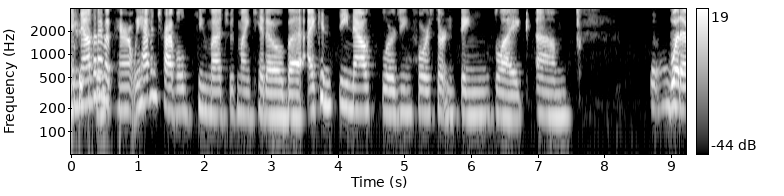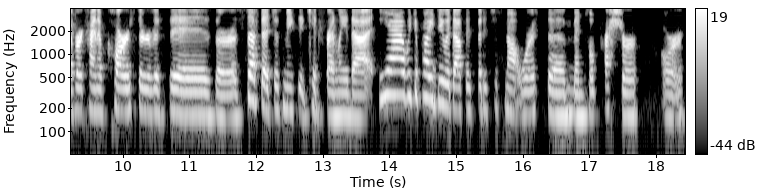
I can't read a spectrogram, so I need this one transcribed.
and now that I'm a parent, we haven't traveled too much with my kiddo, but I can see now splurging for certain things like um, whatever kind of car services or stuff that just makes it kid friendly that, yeah, we could probably do without this, but it's just not worth the mental pressure or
